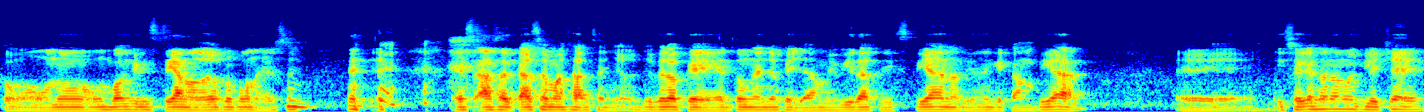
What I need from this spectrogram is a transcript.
Como uno, un buen cristiano debe proponerse, Mm. es acercarse más al Señor. Yo creo que este es un año que ya mi vida cristiana tiene que cambiar. Eh, y sé que suena muy cliché,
